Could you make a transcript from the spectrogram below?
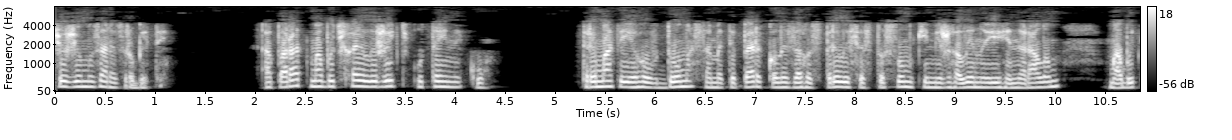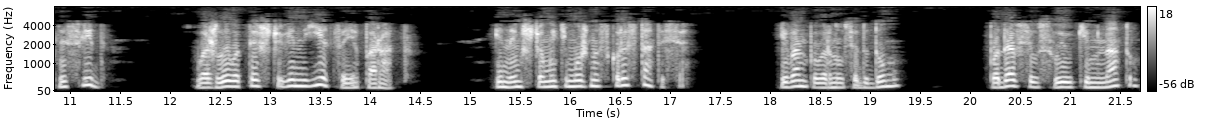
Що ж йому зараз робити? Апарат, мабуть, хай лежить у тайнику. Тримати його вдома саме тепер, коли загострилися стосунки між Галиною і генералом, мабуть, не слід. Важливо те, що він є цей апарат, і ним щомиті можна скористатися. Іван повернувся додому, подався в свою кімнату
